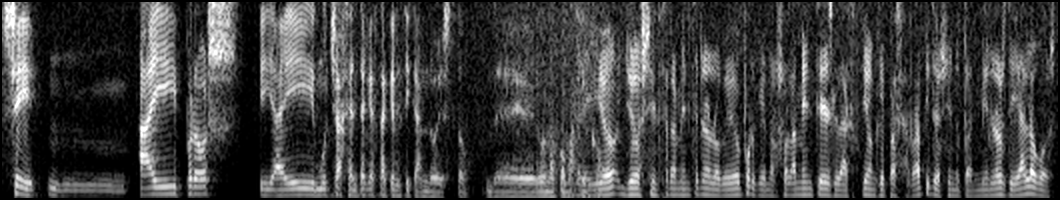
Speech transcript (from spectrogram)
Sí, mm, hay pros y hay mucha gente que está criticando esto del 1,5. Yo, yo sinceramente no lo veo porque no solamente es la acción que pasa rápido, sino también los diálogos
